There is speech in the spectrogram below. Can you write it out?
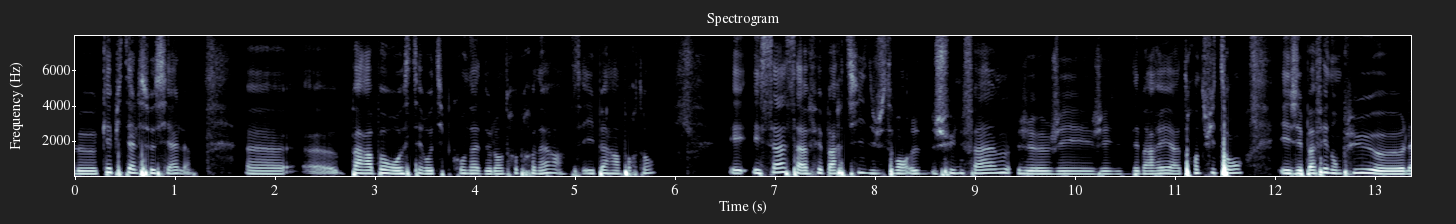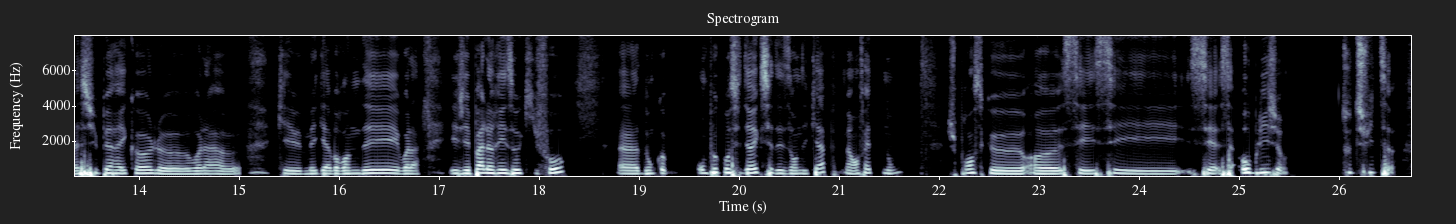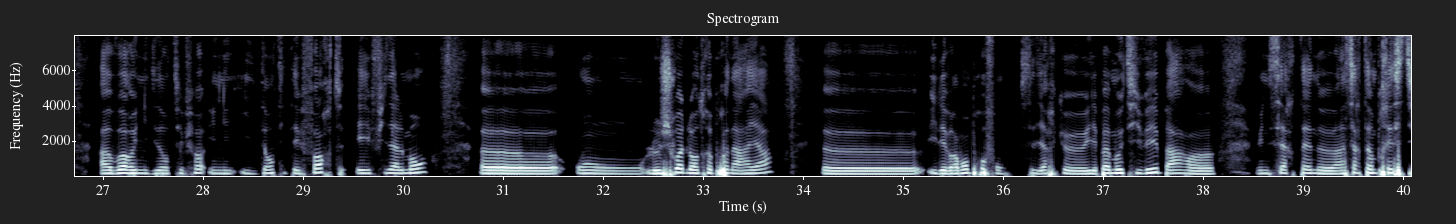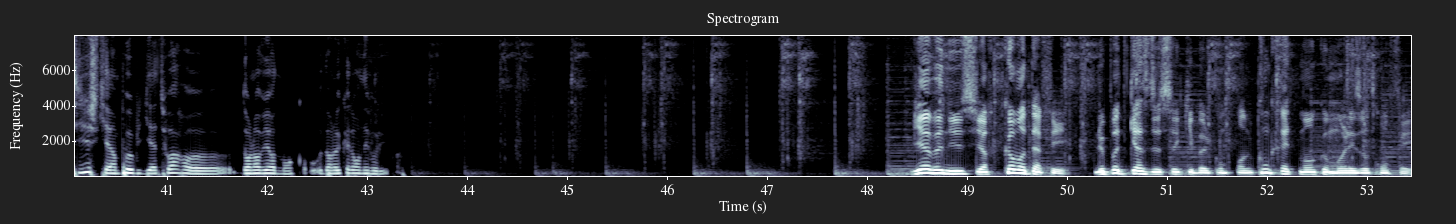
le capital social par rapport aux stéréotypes qu'on a de l'entrepreneur. C'est hyper important. Et, ça, ça fait partie justement. Je suis une femme, j'ai démarré à 38 ans et j'ai pas fait non plus la super école, voilà, qui est méga brandée, et voilà. Et j'ai pas le réseau qu'il faut. donc, on peut considérer que c'est des handicaps, mais en fait non. Je pense que c'est, ça oblige tout de suite avoir une identité, une identité forte et finalement, on, le choix de l'entrepreneuriat il est vraiment profond. C'est-à-dire qu'il n'est pas motivé par une certaine, un certain prestige qui est un peu obligatoire dans l'environnement dans lequel on évolue. Bienvenue sur Comment t'as fait, le podcast de ceux qui veulent comprendre concrètement comment les autres ont fait.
